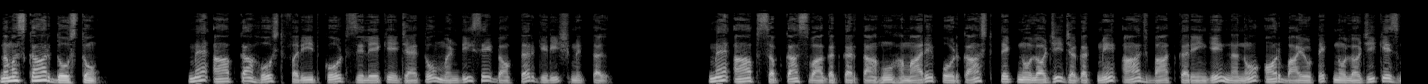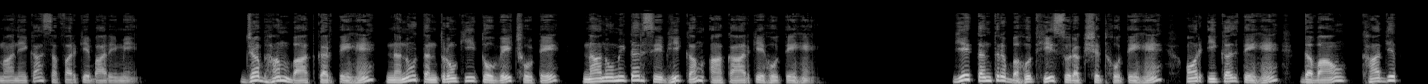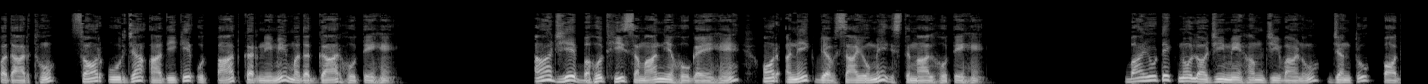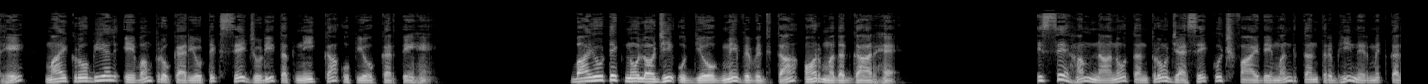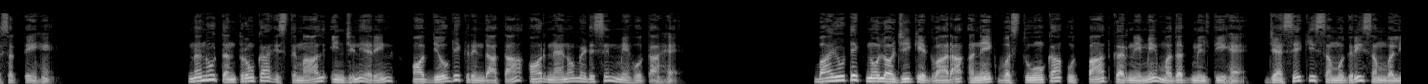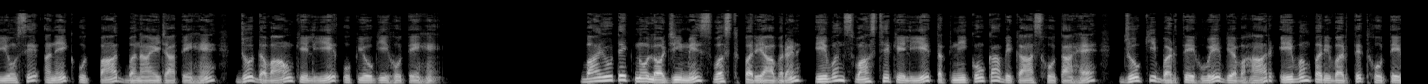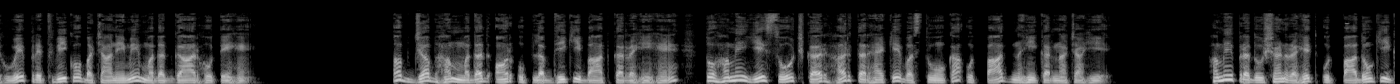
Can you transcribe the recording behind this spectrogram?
नमस्कार दोस्तों। मैं आपका होस्ट फरीदकोट ज़िले के जैतो मंडी से डॉक्टर गिरीश मित्तल। मैं आप सबका स्वागत करता हूँ हमारे पॉडकास्ट टेक्नोलॉजी जगत में। आज बात करेंगे ननो और बायोटेक्नोलॉजी के जमाने का सफ़र के बारे में। जब हम बात करते हैं ननो तंत्रों की तो वे छोटे नानोमीटर से भी कम आकार के होते हैं। ये तंत्र बहुत ही सुरक्षित होते हैं और इकलते हैं, दवाओं, खाद्य पदार्थों, सौर ऊर्जा आदि के उत्पाद करने में मददगार होते हैं। आज ये बहुत ही सामान्य हो गए हैं और अनेक व्यवसायों में इस्तेमाल होते हैं। बायोटेक्नोलॉजी में हम जीवाणु, जंतु, पौधे, माइक्रोबियल एवं प्रोकैरियोटिक्स से जुड़ी तकनीक का उपयोग करते हैं। बायोटेक्नोलॉजी उद्योग में विविधता और मददगार है। इससे हम नानो तंत्रों जैसे कुछ फ़ायदेमंद तंत्र भी निर्मित कर सकते हैं। ननो तंत्रों का इस्तेमाल इंजीनियरिंग, औद्योगिक ऋणदाता और नैनोमेडिसिन में होता है। बायोटेक्नोलॉजी के द्वारा अनेक वस्तुओं का उत्पाद करने में मदद मिलती है, जैसे कि समुद्री संवलियों से अनेक उत्पाद बनाए जाते हैं, जो दवाओं के लिए उपयोगी होते हैं। बायोटेक्नोलॉजी में स्वस्थ पर्यावरण एवं स्वास्थ्य के लिए तकनीकों का विकास होता है, जो कि बढ़ते हुए व्यवहार एवं परिवर्तित होते हुए पृथ्वी को बचाने में मददगार होते हैं। अब जब हम मदद और उपलब्धि की बात कर रहे हैं तो हमें ये सोचकर हर तरह के वस्तुओं का उत्पाद नहीं करना चाहिए। हमें प्रदूषण रहित उत्पादों की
